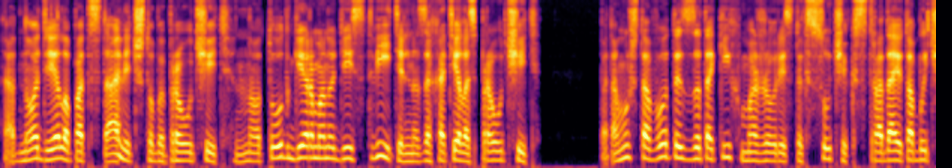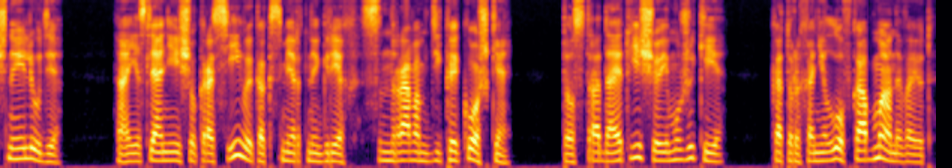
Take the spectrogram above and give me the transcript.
Одно дело подставить, чтобы проучить, но тут Герману действительно захотелось проучить. Потому что вот из-за таких мажористых сучек страдают обычные люди. А если они еще красивы, как смертный грех, с нравом дикой кошки — то страдают еще и мужики, которых они ловко обманывают.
